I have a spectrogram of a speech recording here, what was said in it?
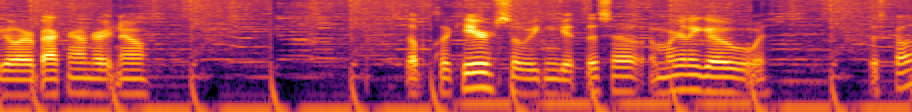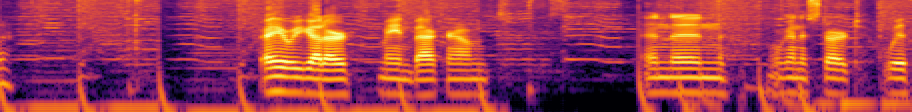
to go our background right now double click here so we can get this out. And we're gonna go with this color. Right here we got our main background. And then we're gonna start with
